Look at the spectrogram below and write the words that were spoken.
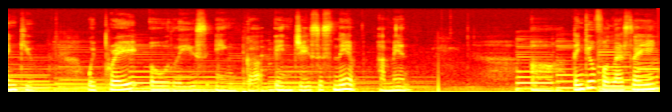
Thank you. We pray all this in God, in Jesus' name. Amen. Uh, thank you for listening.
